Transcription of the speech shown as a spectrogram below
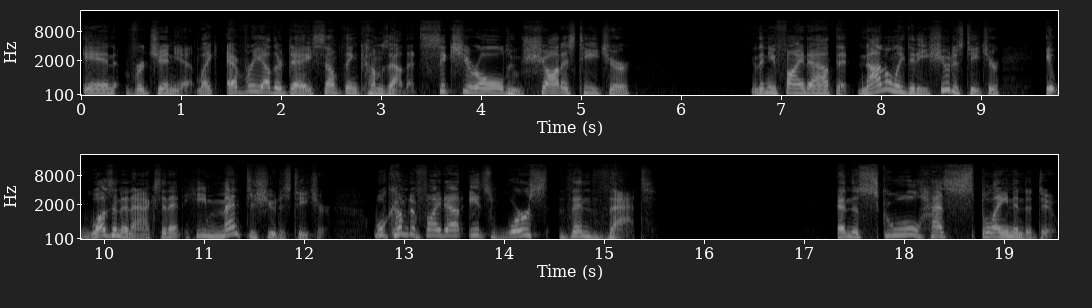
in Virginia, like every other day, something comes out. That six year old who shot his teacher. And then you find out that not only did he shoot his teacher, it wasn't an accident. He meant to shoot his teacher. We'll come to find out it's worse than that. And the school has splaining to do.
